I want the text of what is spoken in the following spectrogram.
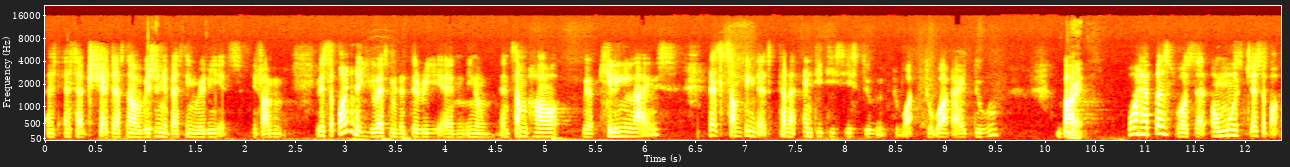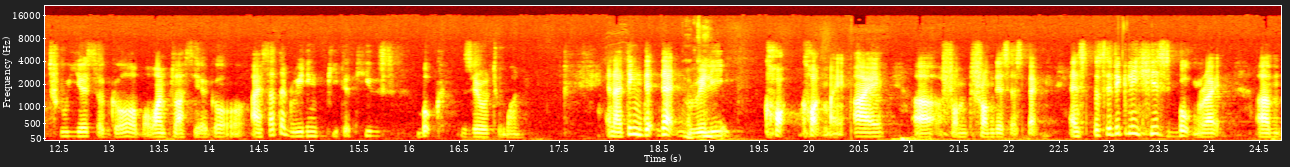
as, as I've shared just now, vision investing really is if I'm if we're supporting the U.S. military and you know and somehow we're killing lives, that's something that's kind of antithesis to, to what to what I do. But right what happens was that almost just about two years ago, about one plus year ago, I started reading Peter Thiel's book Zero to One, and I think that that okay. really caught caught my eye uh, from from this aspect, and specifically his book, right? Um,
